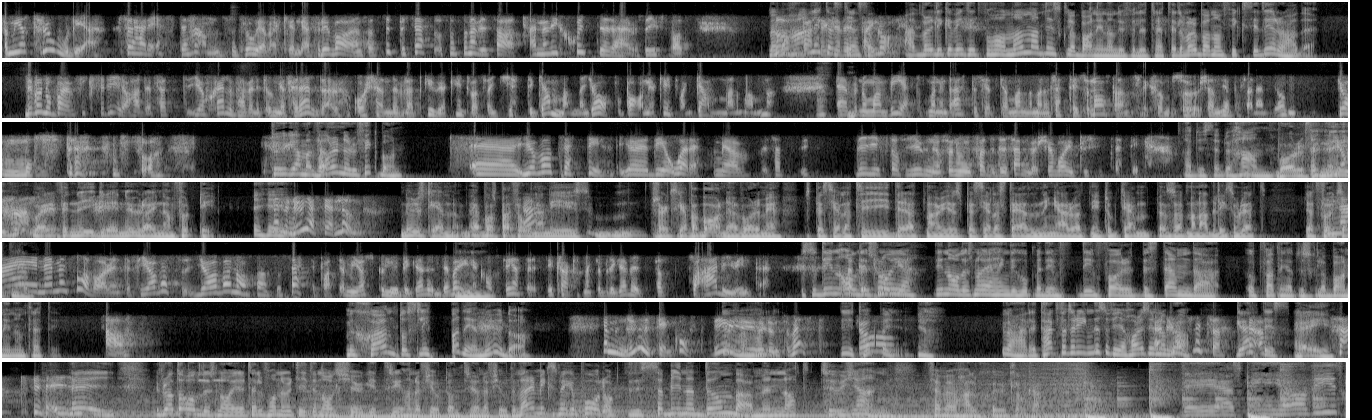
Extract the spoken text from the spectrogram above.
Ja, men jag tror det. Så här i efterhand så tror jag verkligen det. För det var en sån superstress och så, så när vi sa att Nej, men vi skiter i det här och så gifte vi oss. Men var han lika stressad? Var det lika viktigt för honom att ni skulle ha barn innan du fyllde 30 eller var det bara någon fix idé du hade? Det var nog bara en fix idé jag hade för att jag själv har väldigt unga föräldrar och kände väl att gud, jag kan inte vara så jättegammal när jag får barn. Jag kan inte vara en gammal mamma. Även om man vet att man inte är speciellt gammal när man är 30. Så någonstans liksom, så kände jag bara så här, nej, men jag, jag måste. så. Du, hur gammal var du när du fick barn? Eh, jag var 30 eh, det året. Som jag, så att, vi gifte oss i juni och sen hon födde i december, så jag var ju precis 30. Ja, du ser, du hann. Vad är, det för ny, Jag hann. vad är det för ny grej nu då innan 40? Nej, men nu stenlugn. Nu är det stenlugn. Jag måste bara fråga, när ni försökte skaffa barn där, var det med speciella tider, att man gör speciella ställningar och att ni tog tempen så att man hade liksom rätt, rätt förutsättningar? Nej, nej, men så var det inte. För jag var, så, jag var någonstans så säker på att ja, men jag skulle ju bli gravid. Det var ju Mm. inga konstigheter. Det är klart att man kan bli gravid, fast så är det ju inte. Så din Så åldersnoja, din åldersnoja hängde ihop med din, din förutbestämda uppfattning att du skulle ha barn innan 30? Ja. Men skönt att slippa det nu då? Ja, men nu är det stencoolt. Det är Gud, vad ju hur härligt. lugnt som helst. Det är ju toppen ju. Ja. Gud vad härligt. Tack för att du ringde Sofia, ha det så himla Ja, det bra. var lite så. Grattis! Hej! Tack, hej. Hej! Vi pratar åldersnojor, telefonnumret hit är 020 314 314. Det här är Mix Megapol och det är Sabina Dumba med Not Too Young. Fem över halv sju klockan. They ask me all these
